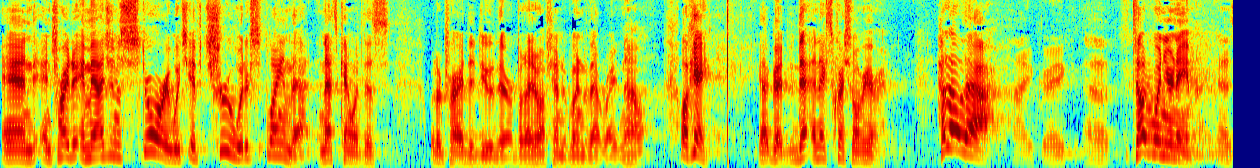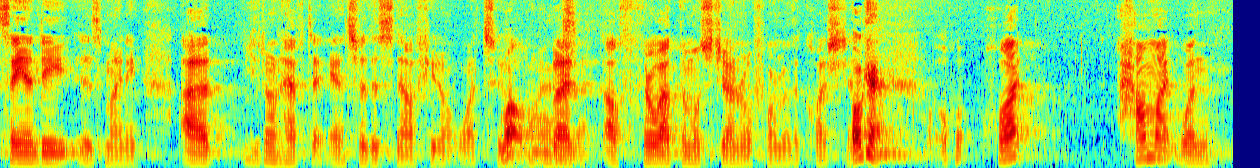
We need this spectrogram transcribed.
And, and try to imagine a story which, if true, would explain that. And that's kind of what this, what I've tried to do there, but I don't have time to go into that right now. Okay, yeah, good. Next question over here. Hello there. Hi, Greg. Uh, Tell everyone your name. Uh, Sandy is my name. Uh, you don't have to answer this now if you don't want to. Well, but I'll throw out the most general form of the question. Okay. What? How might one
